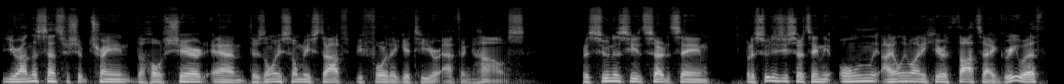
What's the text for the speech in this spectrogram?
You're on the censorship train, the host shared, and there's only so many stops before they get to your effing house. But as soon as he started saying, but as soon as you start saying the only, I only want to hear thoughts I agree with,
